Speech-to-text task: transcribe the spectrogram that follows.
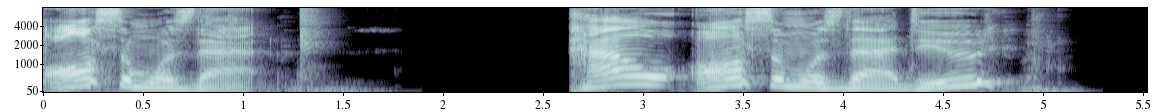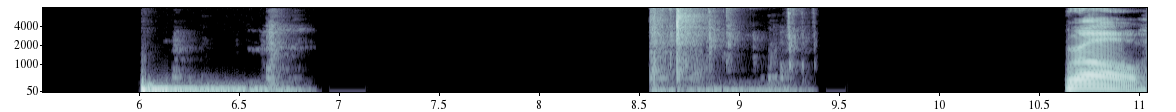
awesome was that? How awesome was that, dude? Bro.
